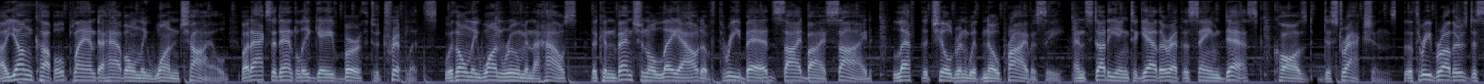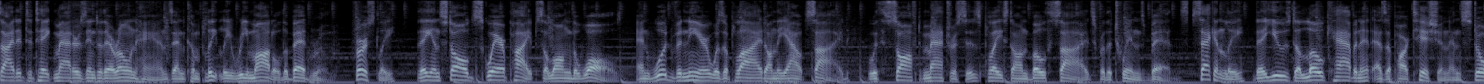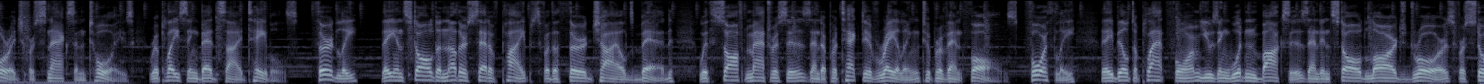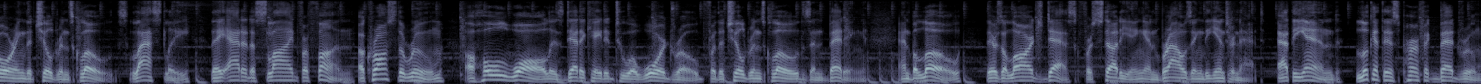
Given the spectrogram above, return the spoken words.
A young couple planned to have only one child, but accidentally gave birth to triplets. With only one room in the house, the conventional layout of three beds side by side left the children with no privacy, and studying together at the same desk caused distractions. The three brothers decided to take matters into their own hands and completely remodel the bedroom. Firstly, they installed square pipes along the walls, and wood veneer was applied on the outside, with soft mattresses placed on both sides for the twins' beds. Secondly, they used a low cabinet as a partition and storage for snacks and toys, replacing bedside tables. Thirdly, they installed another set of pipes for the third child's bed, with soft mattresses and a protective railing to prevent falls. Fourthly, they built a platform using wooden boxes and installed large drawers for storing the children's clothes. Lastly, they added a slide for fun. Across the room, a whole wall is dedicated to a wardrobe for the children's clothes and bedding, and below, there's a large desk for studying and browsing the internet. At the end, look at this perfect bedroom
